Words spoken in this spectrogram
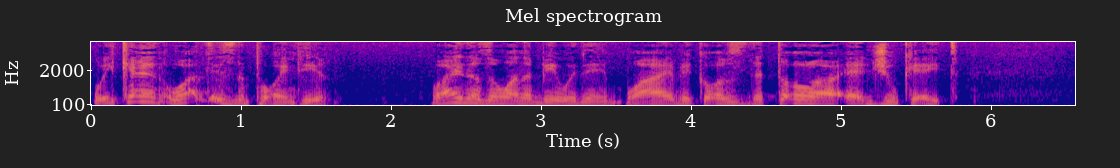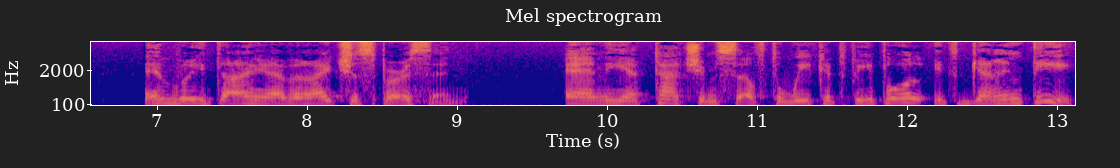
We can't. What is the point here? Why does he want to be with him? Why? Because the Torah educate. Every time you have a righteous person and he attach himself to wicked people, it's guarantee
